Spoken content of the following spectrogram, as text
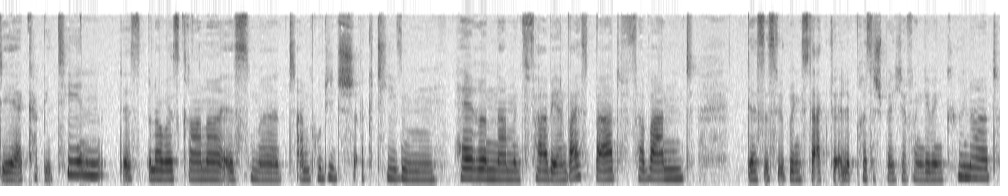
Der Kapitän des Blau-Weiß Grana ist mit einem politisch aktiven Herren namens Fabian Weißbart verwandt. Das ist übrigens der aktuelle Pressesprecher von Gavin Kühnert,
